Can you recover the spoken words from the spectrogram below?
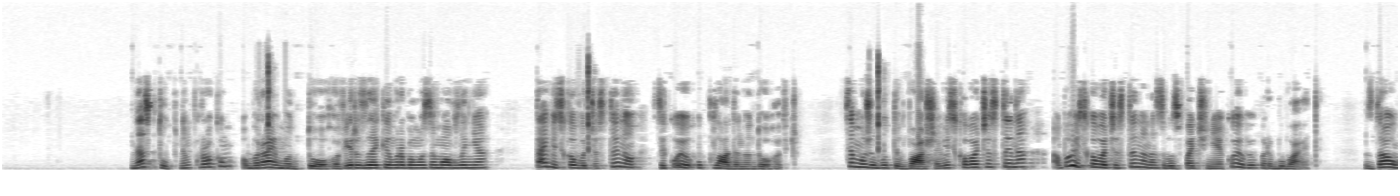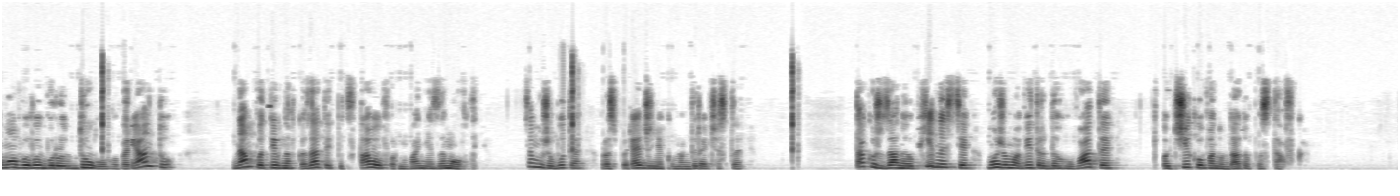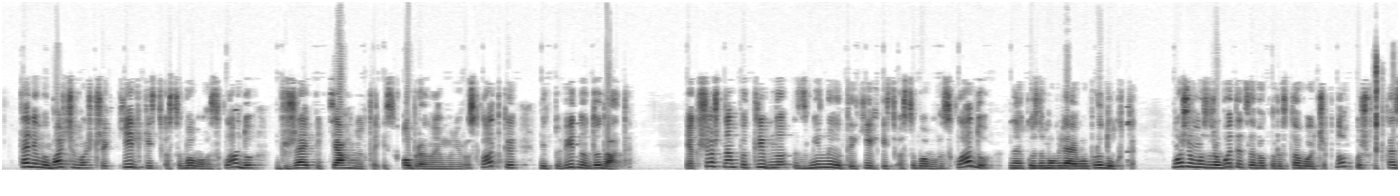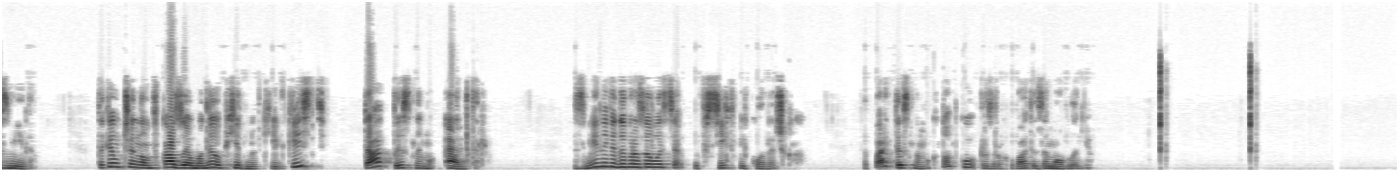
Наступним кроком обираємо договір, за яким робимо замовлення, та військову частину, з якою укладено договір. Це може бути ваша військова частина або військова частина, на забезпечення якої ви перебуваєте. За умови вибору другого варіанту, нам потрібно вказати підставу формування замовлення. Це може бути розпорядження командира частини. Також за необхідності можемо відредагувати очікувану дату поставки. Далі ми бачимо, що кількість особового складу вже підтягнута із обраної меню розкладки відповідно до дати. Якщо ж нам потрібно змінити кількість особового складу, на яку замовляємо продукти, можемо зробити це використовуючи кнопку Швидка зміна. Таким чином вказуємо необхідну кількість та тиснемо Enter. Зміни відобразилися у всіх віконечках. Тепер тиснемо кнопку Розрахувати замовлення.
